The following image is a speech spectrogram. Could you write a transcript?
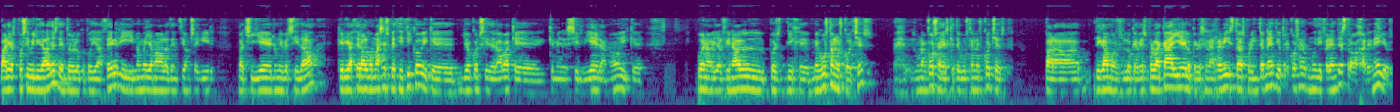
varias posibilidades dentro de lo que podía hacer y no me llamaba la atención seguir bachiller, universidad. Quería hacer algo más específico y que yo consideraba que, que me sirviera, ¿no? Y que, bueno, y al final pues dije, me gustan los coches. Una cosa es que te gusten los coches para, digamos, lo que ves por la calle, lo que ves en las revistas, por internet, y otra cosa es muy diferente es trabajar en ellos.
